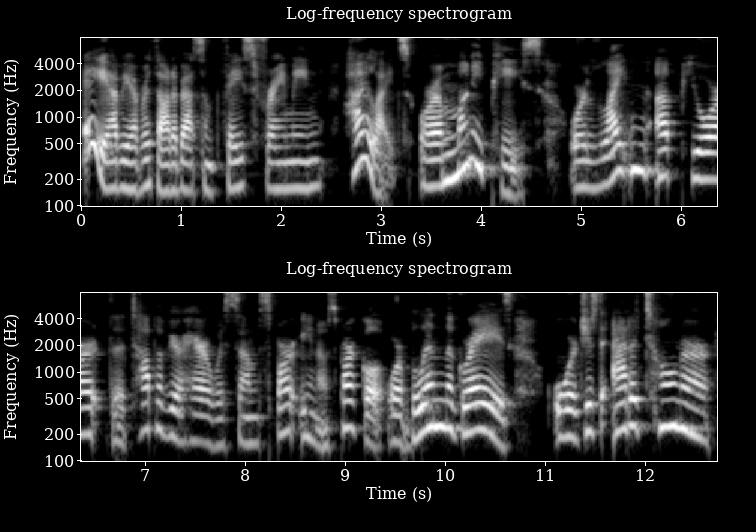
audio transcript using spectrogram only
Hey, have you ever thought about some face framing highlights or a money piece or lighten up your, the top of your hair with some spark, you know, sparkle or blend the grays or just add a toner,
